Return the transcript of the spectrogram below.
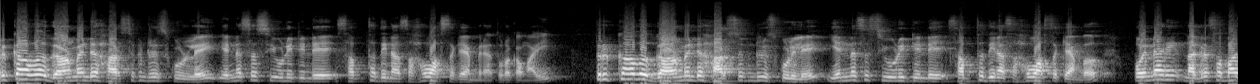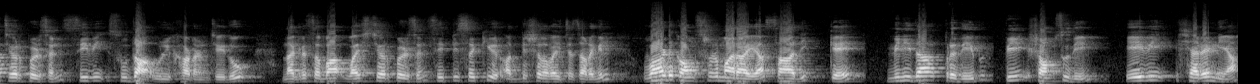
തൃക്കാവ് ഗവൺമെന്റ് ഹയർ സെക്കൻഡറി സ്കൂളിലെ എൻ എസ് എസ് യൂണിറ്റിന്റെ സപ്തദിന സഹവാസ ക്യാമ്പിന് തുടക്കമായി. തൃക്കാവ് ഗവൺമെന്റ് ഹയർ സെക്കൻഡറി സ്കൂളിലെ എൻ എസ് എസ് യൂണിറ്റിന്റെ സപ്തദിന സഹവാസ ക്യാമ്പ് പൊന്നാനി നഗരസഭാ ചെയർപേഴ്സൺ സി വി സുധ ഉദ്ഘാടനം ചെയ്തു. നഗരസഭ vice chairperson C P Sakkeer അധ്യക്ഷത വഹിച്ച ചടങ്ങിൽ വാർഡ് കൗൺസിലർമാരായ Sadiq K Minitha Pradeep P Shamsuddin A V Saranya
